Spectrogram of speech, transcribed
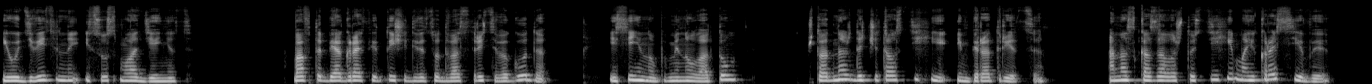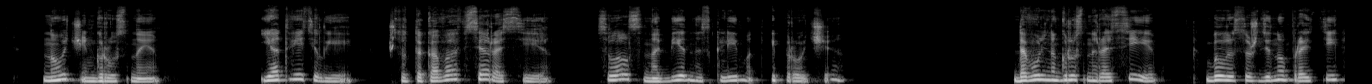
и удивительный Иисус-младенец. В автобиографии 1923 года Есенин упомянул о том, что однажды читал стихи императрицы. Она сказала, что стихи мои красивые, но очень грустные. Я ответил ей, что такова вся Россия. Ссылался на бедность, климат и прочее. Довольно грустной России было суждено пройти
